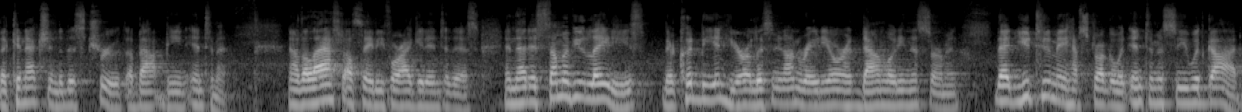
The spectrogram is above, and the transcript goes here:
the connection to this truth about being intimate. Now, the last I'll say before I get into this, and that is some of you ladies, there could be in here or listening on radio or downloading this sermon, that you too may have struggled with intimacy with God.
